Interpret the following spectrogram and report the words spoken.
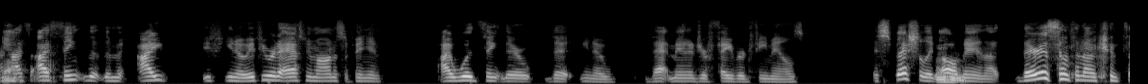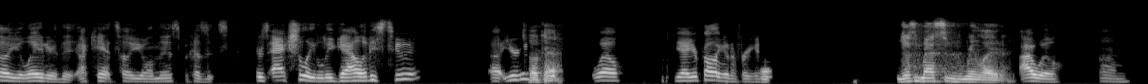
yeah. I I think that the I if you know if you were to ask me my honest opinion, I would think there that you know that manager favored females, especially. Oh Mhm. man, I, there is something I can tell you later that I can't tell you on this because it's there's actually legalities to it. Uh, you're gonna Okay. well, yeah, you're probably gonna forget. Just message me later. I will. Um,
